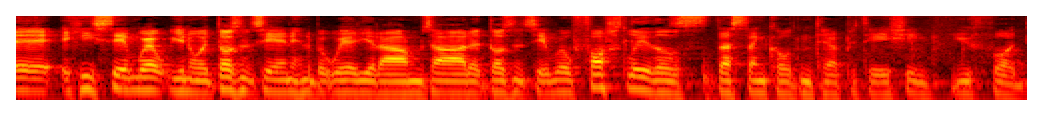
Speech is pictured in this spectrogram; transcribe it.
eh, he's saying, well, you know, it doesn't say anything about where your arms are. It doesn't say, well, firstly, there's this thing called interpretation, you FUD.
